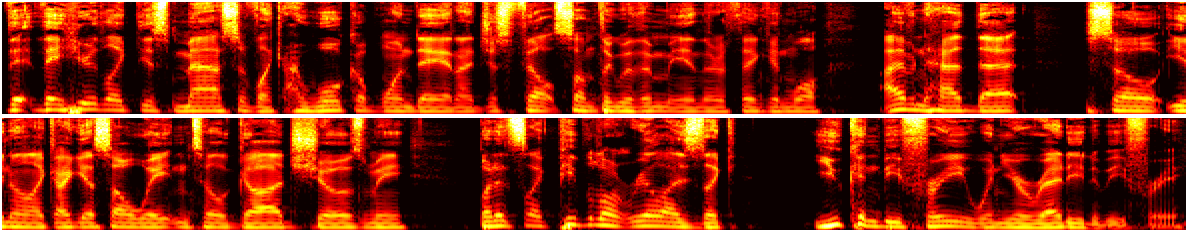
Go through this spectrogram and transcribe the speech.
they, they hear like this massive, like I woke up one day and I just felt something within me and they're thinking, well, I haven't had that. So, you know, like I guess I'll wait until God shows me. But it's like people don't realize like you can be free when you're ready to be free.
